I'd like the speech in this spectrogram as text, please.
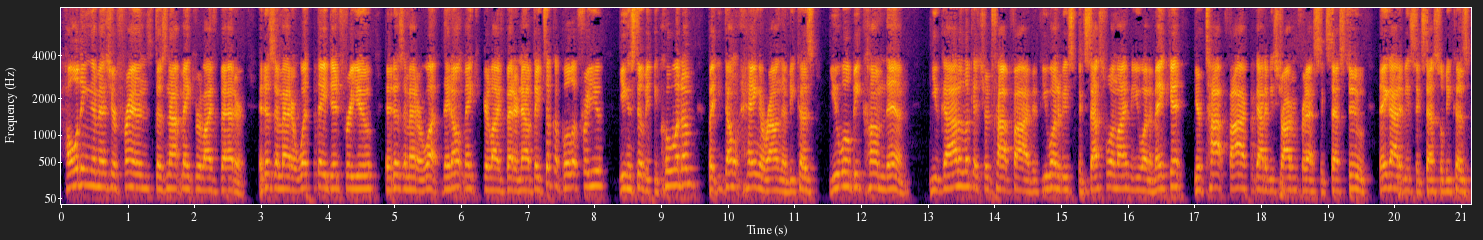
Holding them as your friends does not make your life better. It doesn't matter what they did for you. It doesn't matter what. They don't make your life better. Now, if they took a bullet for you, you can still be cool with them, but you don't hang around them because you will become them. You got to look at your top five. If you want to be successful in life and you want to make it, your top five got to be striving for that success too. They got to be successful because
